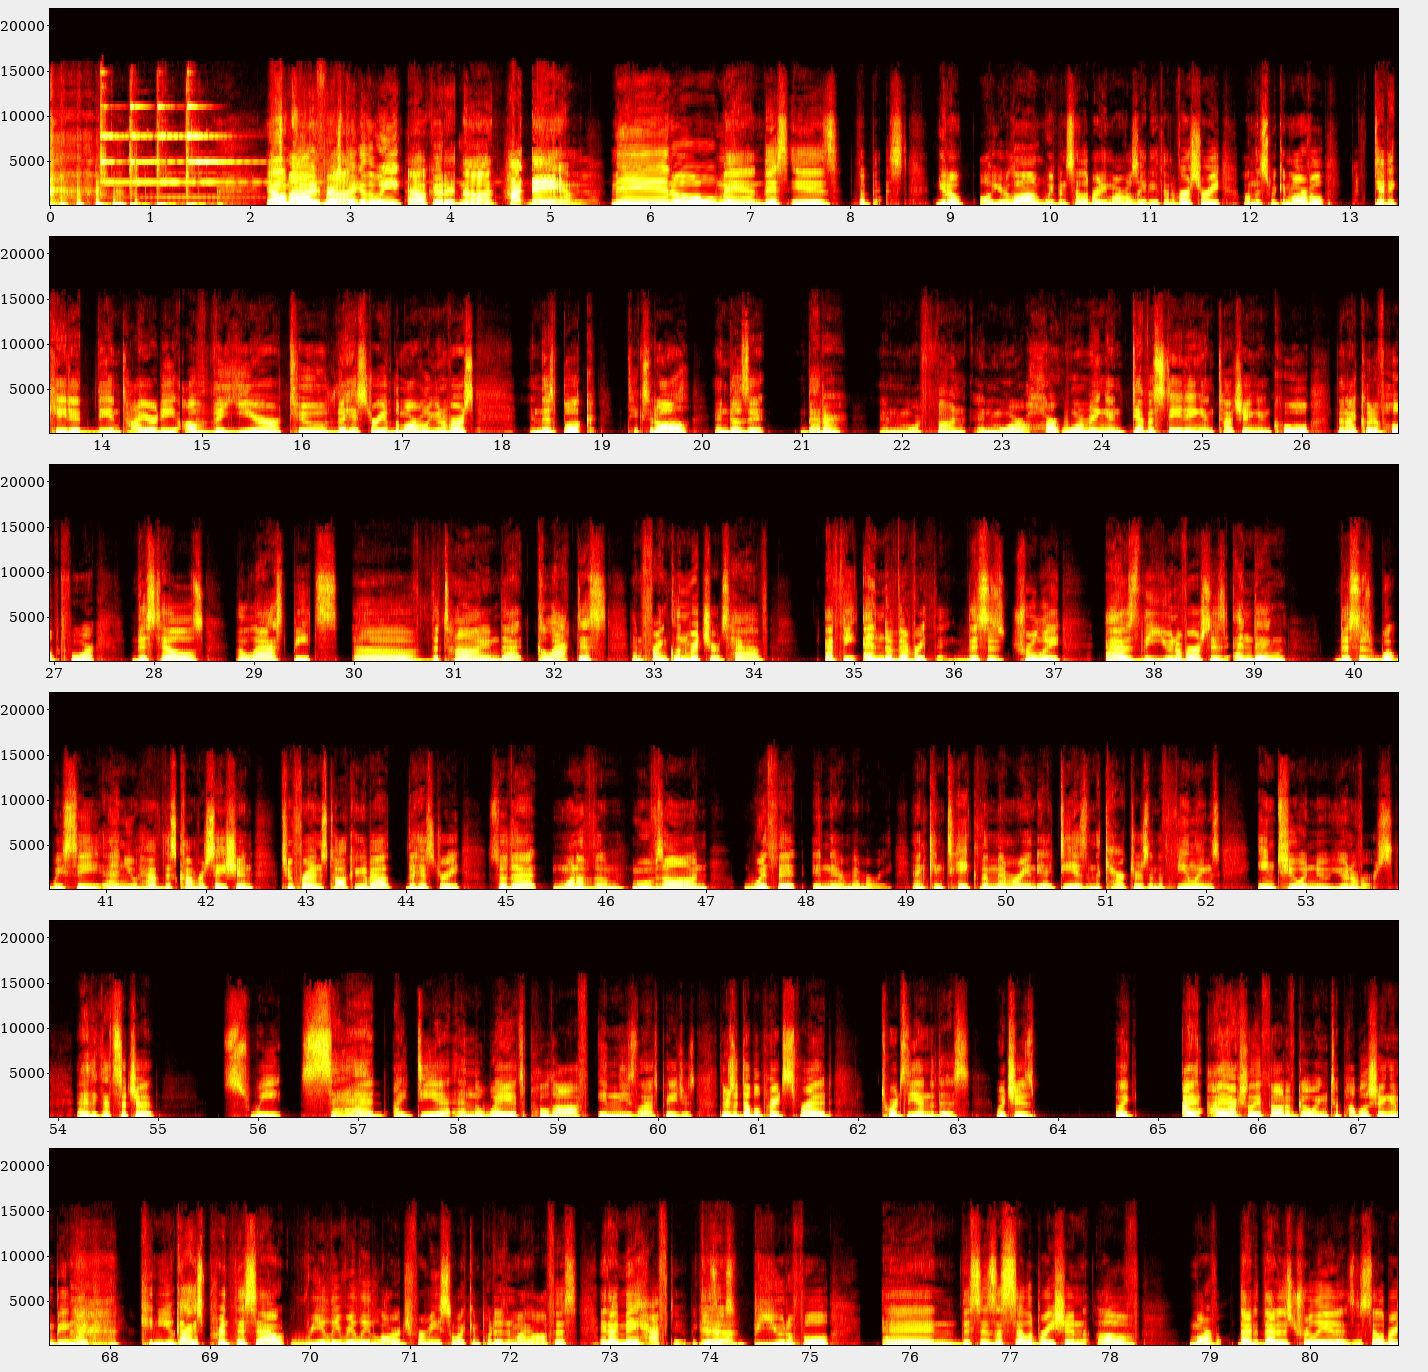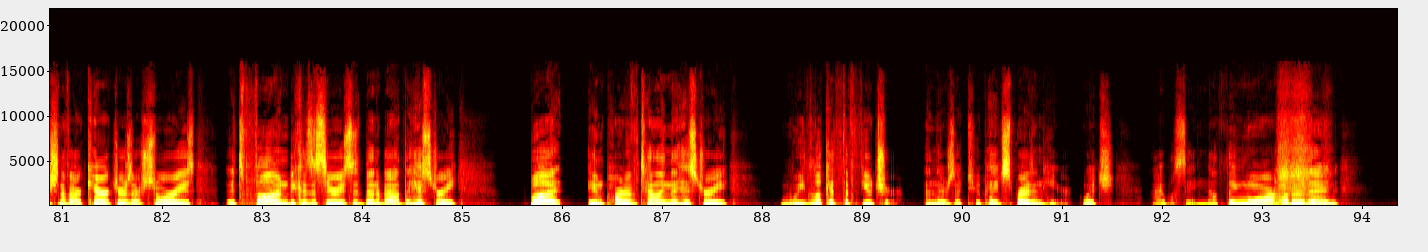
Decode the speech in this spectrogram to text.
How could my it first not? pick of the week. How could it not? Hot damn. Man, oh man, this is the best. You know, all year long, we've been celebrating Marvel's 80th anniversary on This Week in Marvel. Dedicated the entirety of the year to the history of the Marvel Universe. And this book takes it all and does it better and more fun and more heartwarming and devastating and touching and cool than I could have hoped for. This tells the last beats of the time that Galactus and Franklin Richards have at the end of everything. This is truly as the universe is ending, this is what we see. And you have this conversation, two friends talking about the history, so that one of them moves on with it in their memory and can take the memory and the ideas and the characters and the feelings into a new universe. And I think that's such a sweet, sad idea and the way it's pulled off in these last pages. There's a double page spread towards the end of this, which is like I I actually thought of going to publishing and being like, "Can you guys print this out really really large for me so I can put it in my office?" And I may have to because Yeah. it's beautiful and this is a celebration of Marvel. That that is truly it is a celebration of our characters, our stories. It's fun because the series has been about the history, but in part of telling the history, we look at the future. And there's a two-page spread in here, which I will say nothing more other than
